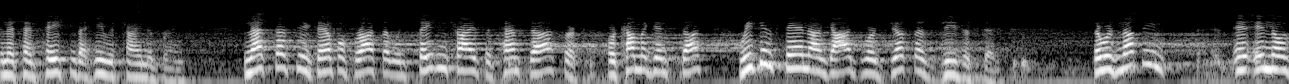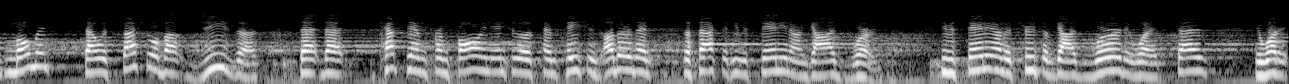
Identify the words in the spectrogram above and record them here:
and the temptations that he was trying to bring. And that sets the example for us that when Satan tries to tempt us or, or come against us, we can stand on God's word just as Jesus did. There was nothing in, in those moments that was special about Jesus that, that kept him from falling into those temptations other than the fact that he was standing on God's word. He was standing on the truth of God's word and what it says and what it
